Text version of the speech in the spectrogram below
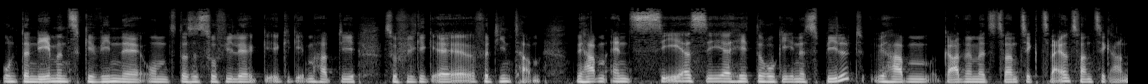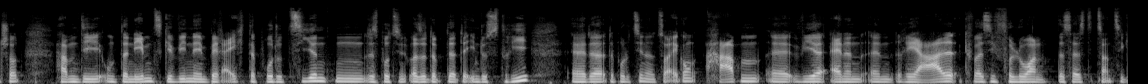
Unternehmensgewinne und dass es so viele gegeben hat, die so viel äh, verdient haben. Wir haben ein sehr, sehr heterogenes Bild. Wir haben, gerade wenn man jetzt 2022 anschaut, haben die Unternehmensgewinne im Bereich der produzierenden, des, also der, der, der Industrie, äh, der, der produzierenden Erzeugung, haben äh, wir einen, einen real quasi verloren. Das heißt, 20,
